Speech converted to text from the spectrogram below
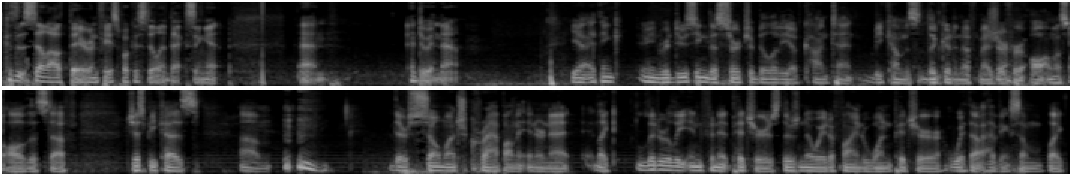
because it's still out there and facebook is still indexing it and and doing that Yeah, I think I mean reducing the searchability of content becomes the good enough measure Sure. for all, almost all of this stuff, just because um, there's so much crap on the internet, like literally infinite pictures. There's no way to find one picture without having some like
